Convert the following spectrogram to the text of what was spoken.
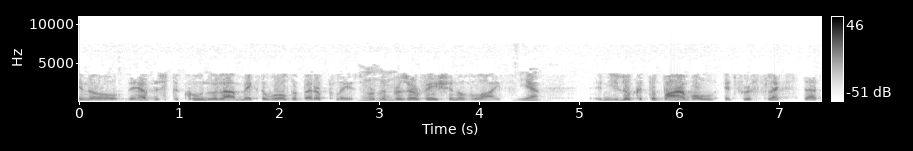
you know, they have this tikkun olam, make the world a better place, or the preservation of life. Yep. And you look at the Bible, it reflects that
